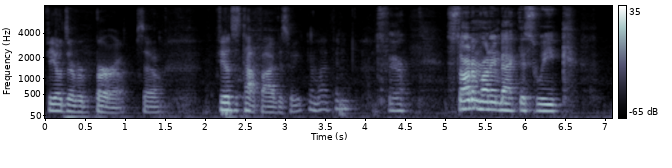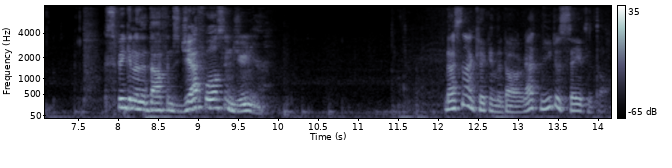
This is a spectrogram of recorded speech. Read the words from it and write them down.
Fields over Burrow, so Fields is top five this week in my opinion. It's fair. Stardom running back this week. Speaking of the Dolphins, Jeff Wilson Jr. That's not kicking the dog. That you just saved the dog.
